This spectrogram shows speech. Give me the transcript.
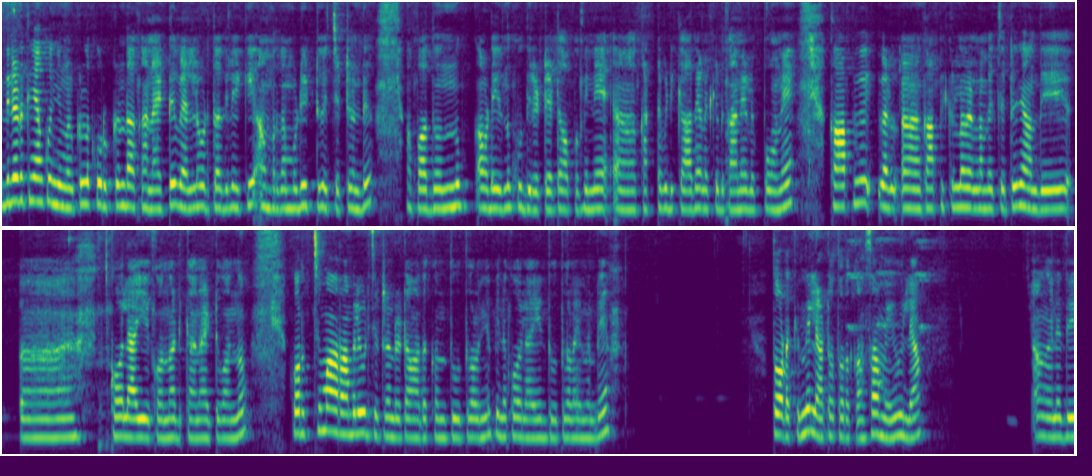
ഇതിനിടയ്ക്ക് ഞാൻ കുഞ്ഞുങ്ങൾക്കുള്ള കുറുക്ക് ഉണ്ടാക്കാനായിട്ട് വെള്ളം എടുത്ത് അതിലേക്ക് അമൃതം പൊടി ഇട്ട് വെച്ചിട്ടുണ്ട്. അപ്പോൾ അതൊന്ന് അവിടെ ഇരുന്ന് കുതിരട്ടെ കേട്ടോ. അപ്പോൾ പിന്നെ കട്ട പിടിക്കാതെ ഇളക്കി എടുക്കാൻ എളുപ്പമാണ്. കാപ്പി കാപ്പിക്കുള്ള വെള്ളം വെച്ചിട്ട് ഞാൻ ദേ കോലായിയൊക്കെ ഒന്ന് അടിക്കാനായിട്ട് വന്നു. കുറച്ച് മാറാമ്പൽ പിടിച്ചിട്ടുണ്ട് കേട്ടോ. അതൊക്കെ ഒന്ന് തൂത്ത് കളഞ്ഞു. പിന്നെ കോലായും തൂത്ത് കളയുന്നുണ്ട്. തുടക്കുന്നില്ല കേട്ടോ. തുടക്കാൻ സമയവുമില്ല. അങ്ങനെ ഇത്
